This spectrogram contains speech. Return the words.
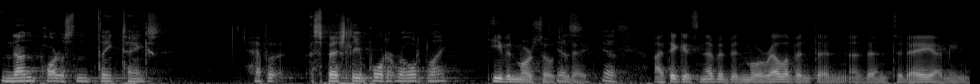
nonpartisan think tanks have a especially important role to play? Even more so yes. today. Yes. I think it's never been more relevant than, uh, than today. I mean,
